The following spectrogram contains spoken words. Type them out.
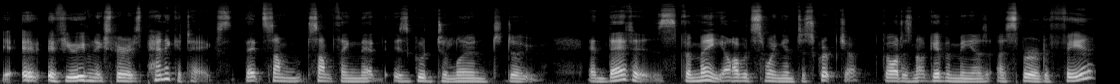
if, you even experience panic attacks, that's some something that is good to learn to do. And that is, for me, I would swing into scripture God has not given me a, a spirit of fear,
